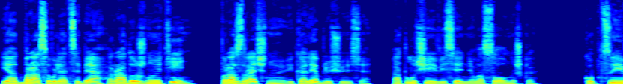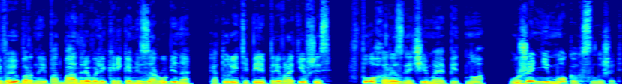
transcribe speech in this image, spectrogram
и отбрасывали от себя радужную тень, прозрачную и колеблющуюся от лучей весеннего солнышка. Купцы и выборные подбадривали криками Зарубина, который теперь, превратившись в плохо различимое пятно, уже не мог их слышать.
